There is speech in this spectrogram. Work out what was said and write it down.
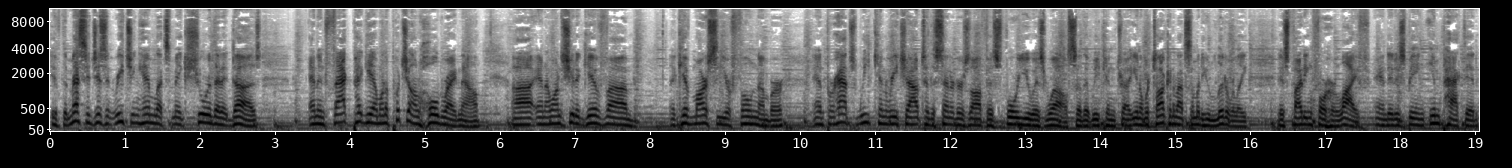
if the message isn't reaching him, let's make sure that it does. And in fact, Peggy, I want to put you on hold right now, uh, and I want you to give um, give Marcy your phone number and perhaps we can reach out to the senator's office for you as well so that we can try you know we're talking about somebody who literally is fighting for her life and it is being impacted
